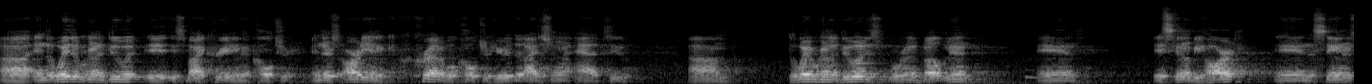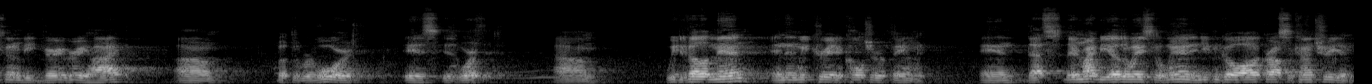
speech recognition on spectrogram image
Uh, and the way that we're going to do it is, is by creating a culture. And there's already an incredible culture here that I just want to add to. Um, the way we're going to do it is we're going to develop men. And it's going to be hard, and the standard's going to be very, very high. Um, but the reward is, is worth it. Um, we develop men, and then we create a culture of family. And that's there might be other ways to win, and you can go all across the country and,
